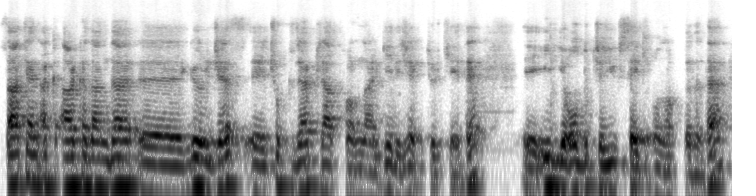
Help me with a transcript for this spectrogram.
Zaten arkadan da e, göreceğiz. E, çok güzel platformlar gelecek Türkiye'de. E, ilgi oldukça yüksek o noktada da.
